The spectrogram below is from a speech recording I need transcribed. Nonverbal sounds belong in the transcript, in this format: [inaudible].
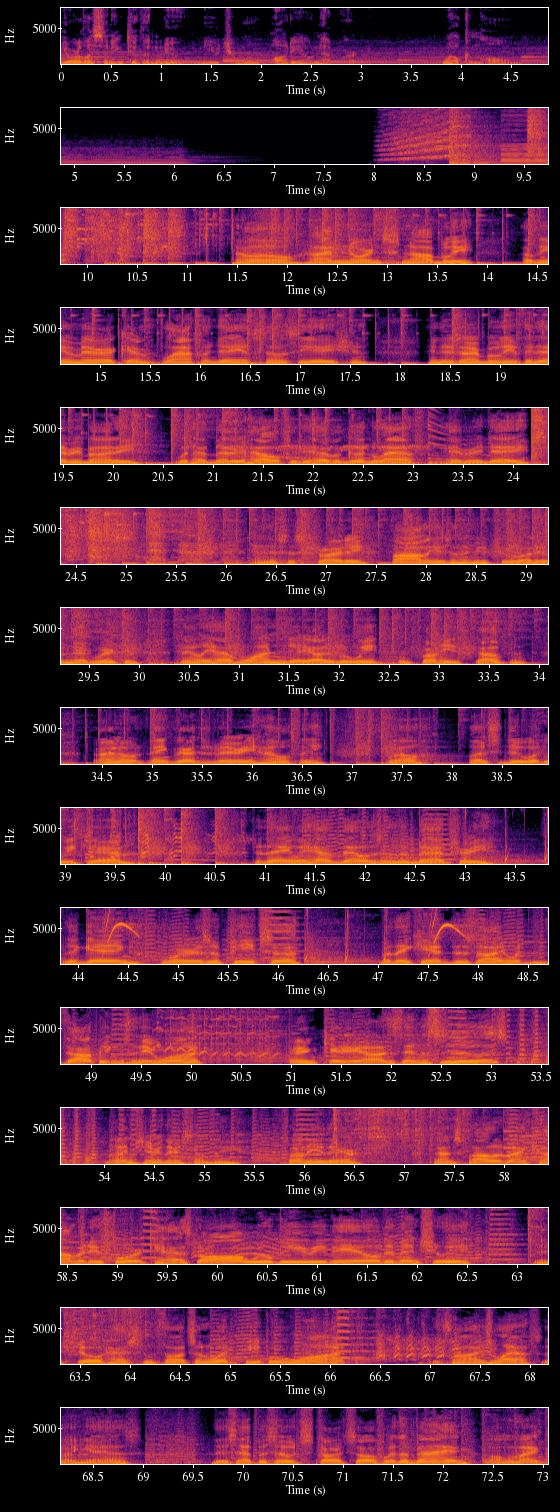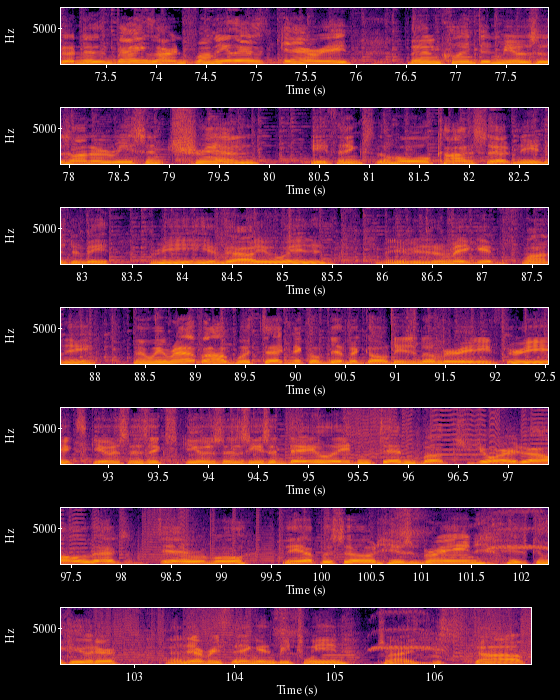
You're listening to the new Mutual Audio Network. Welcome home. Hello, I'm Norton Snobley of the American Laugh-A-Day Association. It is our belief that everybody would have better health if you have a good laugh every day. And this is Friday Follies on the Mutual Audio Network, and they only have one day out of the week for funny stuff, and I don't think that's very healthy. Well, let's do what we can. Today we have bells in the Batfry. The gang orders a pizza, but they can't design what toppings they want, and chaos ensues. I'm sure there's something funny there. That's followed by Comedy4Cast. All will be revealed eventually. This show has some thoughts on what people want. Besides laughs, I guess. This episode starts off with a bang. Oh my goodness, bangs aren't funny, they're scary. Then Clinton muses on a recent trend. He thinks the whole concept needs to be re-evaluated, maybe to make it funny. And we wrap up with technical difficulties number 83. Excuses, excuses. He's a day late and 10 bucks short. Oh, that's terrible. The episode, his brain, his computer, and everything in between tried to stop.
